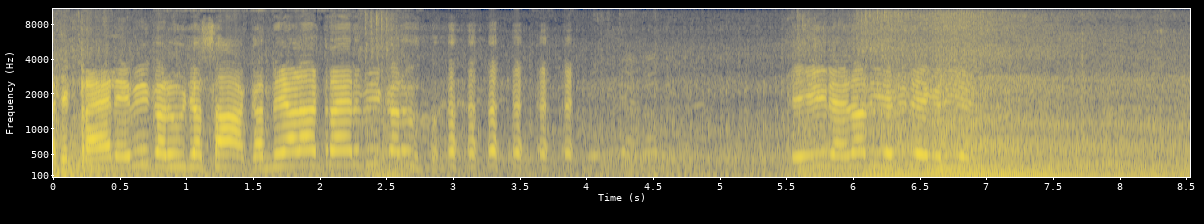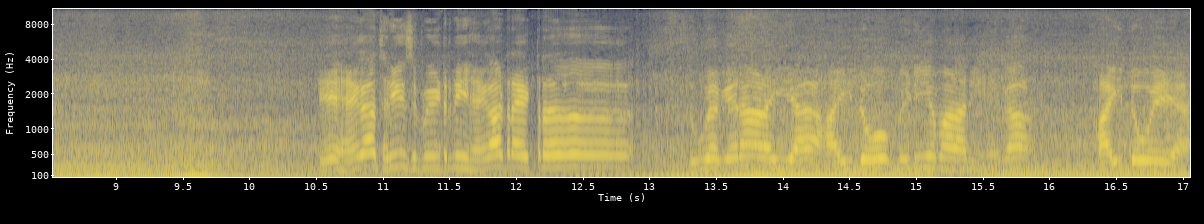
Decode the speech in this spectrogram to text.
ਅੱਜ ਟ੍ਰਾਇਲ ਇਹ ਵੀ ਕਰੂ ਜੱਸਾ, ਗੰਨੇ ਵਾਲਾ ਟ੍ਰਾਇਲ ਵੀ ਕਰੂ। ਇਹੀ ਰਹਿਣਾ ਦੀ ਇਹ ਵੀ ਦੇਖ ਲਈਏ। ਇਹ ਹੈਗਾ 3 ਸਪੀਡ ਨਹੀਂ ਹੈਗਾ ਟਰੈਕਟਰ ਦੂਏ ਗੇਅਰਾਂ ਵਾਲਾ ਹੀ ਆ ਹਾਈ ਲੋ ਮੀਡੀਅਮ ਵਾਲਾ ਨਹੀਂ ਹੈਗਾ। ਹਾਈ ਲੋ ਇਹ ਆ।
